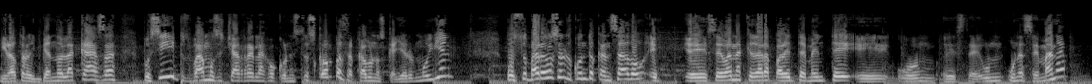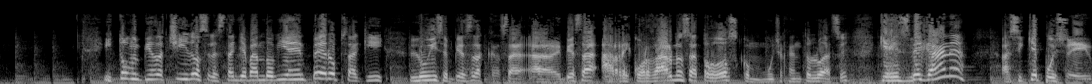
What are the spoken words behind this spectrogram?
y la otra limpiando la casa, pues sí, pues vamos a echar relajo con estos compas, al cabo nos cayeron muy bien. Pues para no se los cuento cansado, eh, eh, se van a quedar aparentemente eh, un, este, una semana y todo empieza chido, se le están llevando bien, pero pues aquí Luis empieza a, empieza a recordarnos a todos, como mucha gente lo hace, que es vegana. Así que pues eh,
